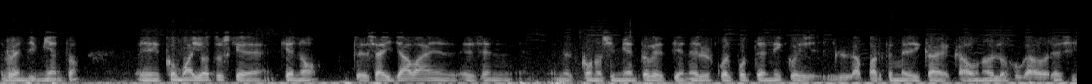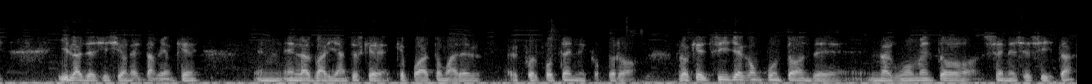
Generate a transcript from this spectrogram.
rendimiento, eh, como hay otros que, no. Entonces ahí ya va en, es en, el conocimiento que tiene el cuerpo técnico y, la parte médica de cada uno de los jugadores y las decisiones también que en, las variantes que, pueda tomar el, cuerpo técnico. Pero creo que sí llega un punto donde en algún momento se necesita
